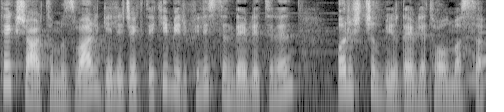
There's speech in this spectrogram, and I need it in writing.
Tek şartımız var gelecekteki bir Filistin devletinin barışçıl bir devlet olması.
